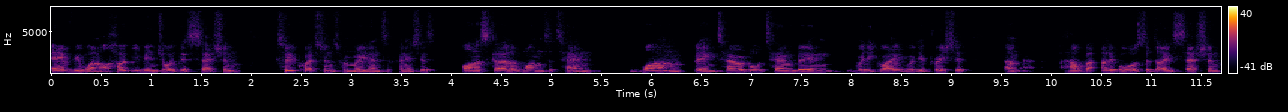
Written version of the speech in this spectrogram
Everyone, I hope you've enjoyed this session two questions from me then to finish this. On a scale of one to 10, one being terrible, 10 being really great, really appreciative, um, how valuable was today's session?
